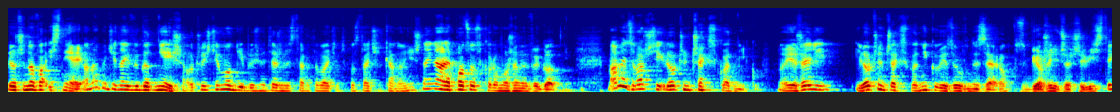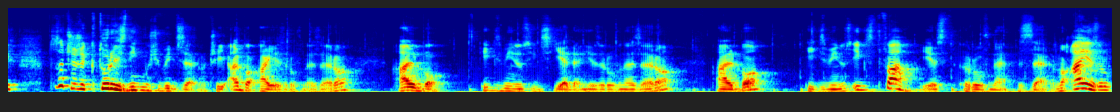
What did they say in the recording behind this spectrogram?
iloczynowa istnieje. Ona będzie najwygodniejsza. Oczywiście moglibyśmy też wystartować od postaci kanonicznej, no ale po co, skoro możemy wygodniej? Mamy, zobaczcie, iloczyn trzech składników. No jeżeli iloczyn trzech składników jest równy 0 w zbiorze liczb rzeczywistych, to znaczy, że któryś z nich musi być 0, czyli albo a jest równe 0, albo x minus x1 jest równe 0, albo x minus x2 jest równe 0. No a jest ró-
